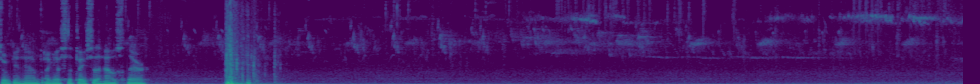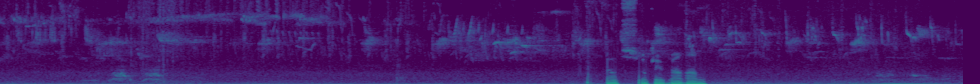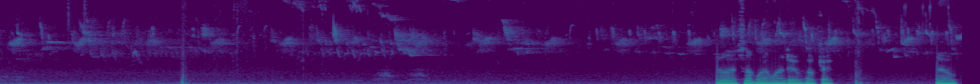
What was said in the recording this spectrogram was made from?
so we can have, I guess, the face of the house there. That's okay. Well, um. No, that's not what I want to do. Okay. No.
